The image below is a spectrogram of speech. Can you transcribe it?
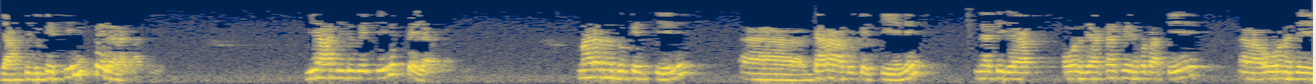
ජාති දුකේ තියෙන පෙළෙන ගතිය. ව්‍යාධි දුකේ තියෙන පෙළෙන ගතිය. මරණ දුකේ තියෙන ජරා දුකේ තියෙන නැති දෙයක් ඕන දෙයක් නැති වෙනකොටත් තියෙන්නේ ඕන දේ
